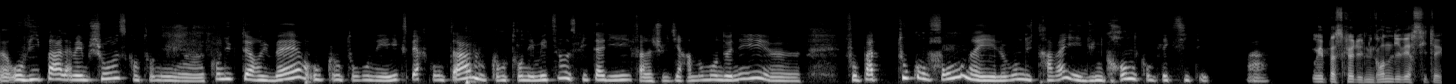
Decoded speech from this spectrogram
euh, on vit pas la même chose quand on est un conducteur Uber ou quand on est expert comptable ou quand on est médecin hospitalier. Enfin, je veux dire, à un moment donné, euh, faut pas tout confondre et le monde du travail est d'une grande complexité. Oui, parce que d'une grande diversité.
